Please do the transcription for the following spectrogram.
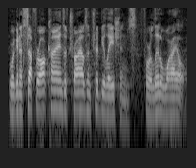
we're going to suffer all kinds of trials and tribulations for a little while.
